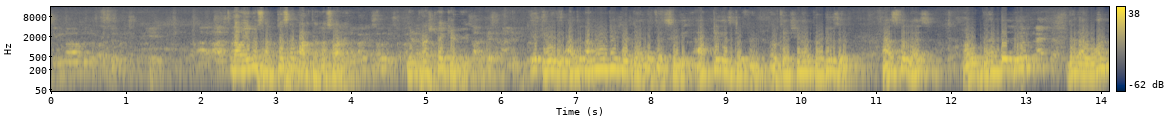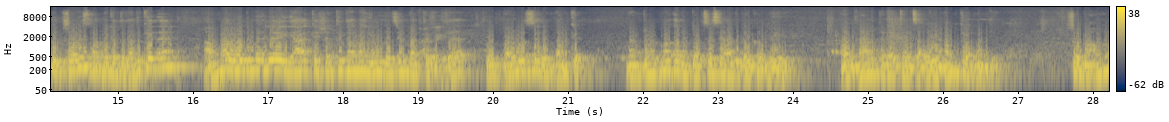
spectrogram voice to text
ಸಿನಿಮಾವನ್ನು ಹೊರತುಪಡಿಸಿ ನಾವೇನು ಸರ್ಕಸ ಮಾಡ್ತಲ್ಲ ಸಾರಿ ನಿಮ್ಮ ಪ್ರಶ್ನೆ ಕೇಳಿ. ಹೇಳಿ ಅದು ನಮ್ಮ ಇಂಡಿವಿಜುವಲ್ಟಿ ಆಗುತ್ತೆ. ಸರಿ acting is different okay she is producer as well as ಅವ್ರ ಬ್ಲಡ್ ಅಲ್ಲಿ that I want to service ಅದಕ್ಕೇನೆ ಅಮ್ಮ ಹೋದ್ಮೇಲೆ ಯಾಕೆ ಶಕ್ತಿಧಾಮ ಇವ್ರು ಪ್ರೆಸಿಡೆಂಟ್ ಆಗ್ತಾರೆ ಅಂದ್ರೆ ಒಂದು ಭರವಸೆ ಒಂದು ನಂಬಿಕೆ. ನನ್ ದೊಡ್ಡ ಮಗ ನಮ್ಮ ದೊಡ್ಡ ಸಸ್ಯ ಆಗಬೇಕಲ್ಲಿ ಅವ್ರು ಮಾಡ್ತಾರೆ ಕೆಲಸ ಅವ್ರ ನಂಬಿಕೆ ಅಮ್ಮನಿಗೆ ಸೊ ಅಮ್ಮ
